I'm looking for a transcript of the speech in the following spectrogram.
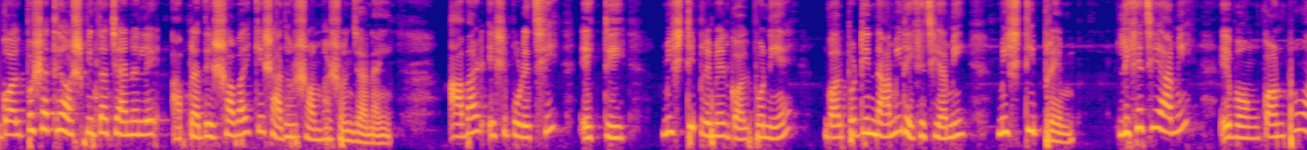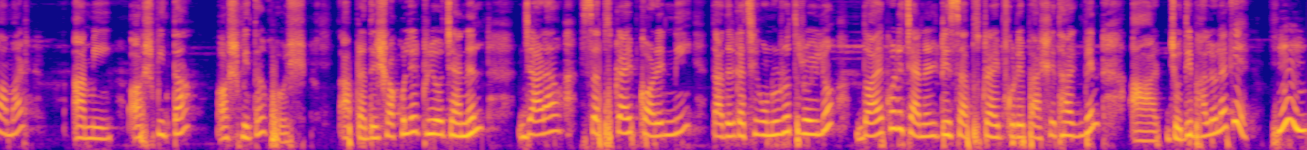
গল্প সাথে অস্মিতা চ্যানেলে আপনাদের সবাইকে সাদর সম্ভাষণ জানাই। আবার এসে পড়েছি একটি মিষ্টি প্রেমের গল্প নিয়ে। গল্পটির নামই রেখেছি আমি মিষ্টি প্রেম। লিখেছি আমি এবং কণ্ঠও আমার, আমি অস্মিতা অস্মিতা ঘোষ। আপনাদের সকলের প্রিয় চ্যানেল, যারা সাবস্ক্রাইব করেননি, তাদের কাছে অনুরোধ রইল, দয়া করে চ্যানেলটি সাবস্ক্রাইব করে পাশে থাকবেন। আর যদি ভালো লাগে, হুম,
